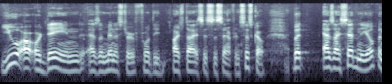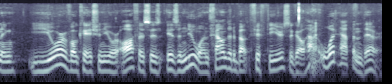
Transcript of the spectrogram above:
you are ordained as a minister for the Archdiocese of San Francisco. But as I said in the opening, your vocation, your office, is, is a new one, founded about 50 years ago. How, What happened there?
